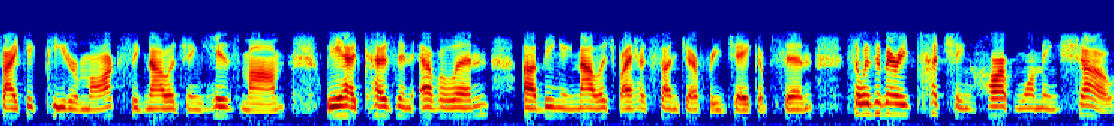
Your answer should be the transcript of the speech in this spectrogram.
psychic, Peter Marks, acknowledging his mom. We had cousin Evelyn uh, being acknowledged by her son, Jeffrey Jacobson. So it was a very touching, heartwarming show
